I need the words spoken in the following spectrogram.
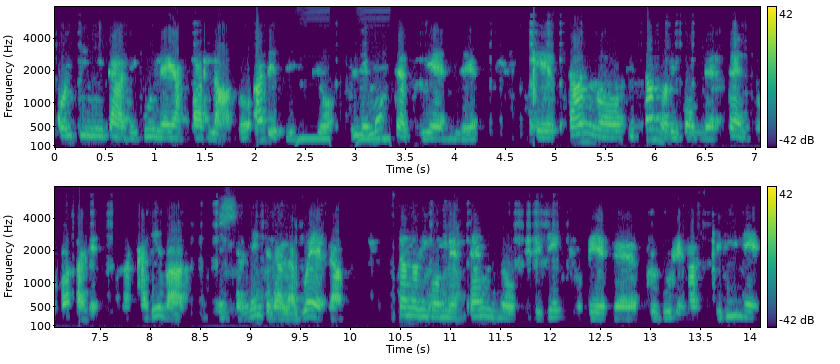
continuità di cui lei ha parlato, ad esempio, le molte aziende che stanno, si stanno riconvertendo, cosa che non accadeva essenzialmente dalla guerra, stanno riconvertendo per esempio per eh, produrre mascherine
